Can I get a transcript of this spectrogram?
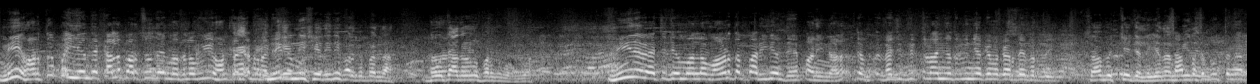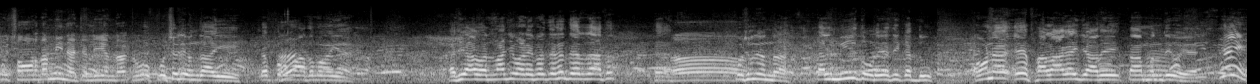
ਮੀਂਹ ਹੁਣ ਤਾਂ ਪਈ ਜਾਂਦੇ ਕੱਲ ਪਰਸੋਂ ਦੇ ਮਤਲਬ ਵੀ ਹੁਣ ਤਾਂ ਘਟਣਾ ਨਹੀਂ ਇੰਨੀ ਛੇਤੀ ਨਹੀਂ ਫ਼ਰਕ ਪੈਂਦਾ ਦੋ ਚਾਰ ਦਿਨਾਂ ਨੂੰ ਫ਼ਰਕ ਪਊਗਾ। ਮੀਂਹ ਦੇ ਵਿੱਚ ਜੇ ਮੰਨ ਲਓ ਵਾਹਣ ਤਾਂ ਭਰੀ ਜਾਂਦੇ ਆ ਪਾਣੀ ਨਾਲ ਤੇ ਵਿੱਚ ਦੀ ਤੜਾਈਆਂ ਕਿਵੇਂ ਕਰਦੇ ਫਿਰਦੇ? ਸਭ ਵਿੱਚੇ ਚੱਲੀ ਜਾਂਦਾ ਮੀਂਹ ਦੇ ਸਬੂਤਾਂ ਕੋਈ ਸੌਣ ਦਾ ਮਹੀਨਾ ਚੱਲੀ ਜਾਂਦਾ। ਉਹ ਕੁਛ ਨਹੀਂ ਹੁੰਦਾ ਜੀ ਸਭ ਪਰਮਾਤਮਾ ਹੀ ਹੈ। ਅਸੀਂ ਆ ਵੱਲਾਂ ਜੀ ਵਾੜੇ ਫਿਰਦੇ ਨੇ ਦਿਨ ਰਾਤ। ਹਾਂ। ਕੁਛ ਨਹੀਂ ਹੁੰਦਾ। ਕੱਲ ਮੀਂਹ ਤੋੜੇ ਅਸੀਂ ਕੱਦੂ। ਹੁਣ ਇਹ ਫਲ ਆ ਗਏ ਜਿਆਦੇ ਤਾਂ ਮੰਦੇ ਹੋਏ ਆ। ਨਹੀਂ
